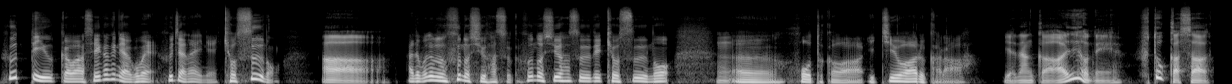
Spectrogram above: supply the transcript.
負っていうかは、正確にはごめん、負じゃないね。虚数の。ああ、でもでも負の周波数か。負の周波数で虚数の、あ。うんう。ん、方とかは一応あるから。いや、なんかあれだよね。負とかさ、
